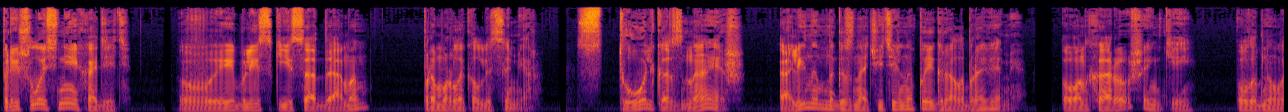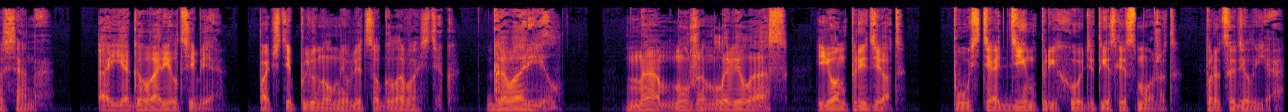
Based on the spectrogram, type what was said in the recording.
Пришлось с ней ходить. «Вы близки с Адамом?» — промурлыкал лицемер. «Столько знаешь?» Алина многозначительно поиграла бровями. «Он хорошенький», — улыбнулась она. «А я говорил тебе», Почти плюнул мне в лицо головастик. «Говорил. Нам нужен ловелас, и он придет». «Пусть один приходит, если сможет», — процедил я.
